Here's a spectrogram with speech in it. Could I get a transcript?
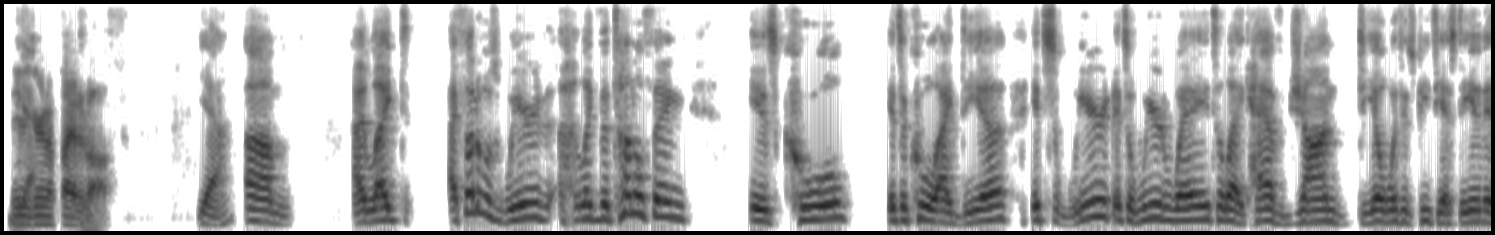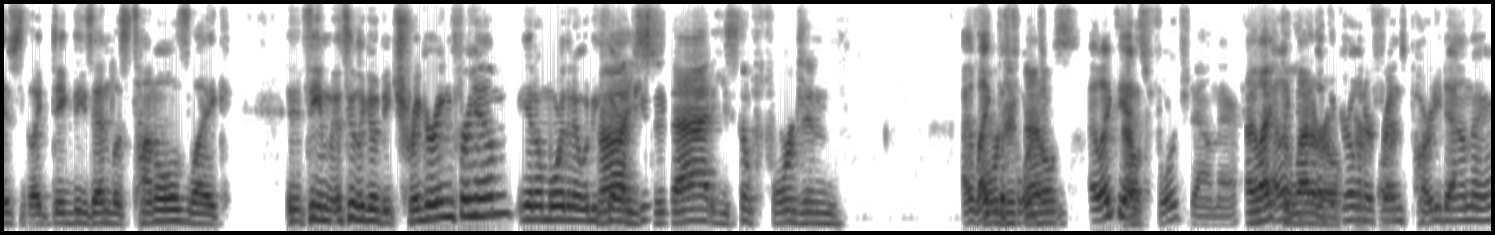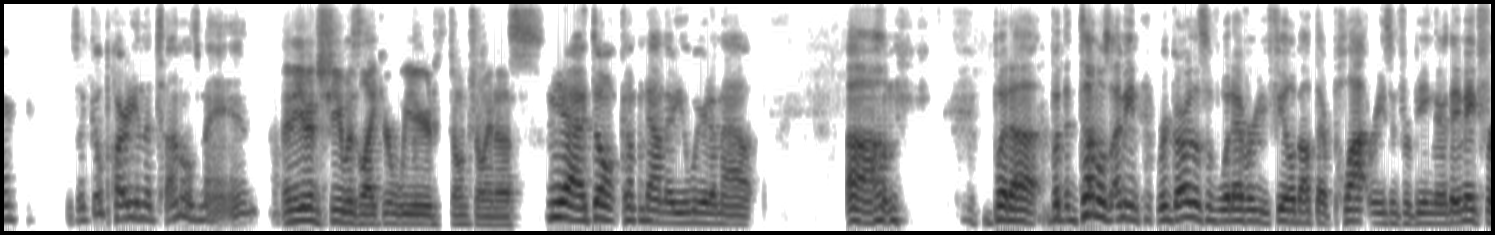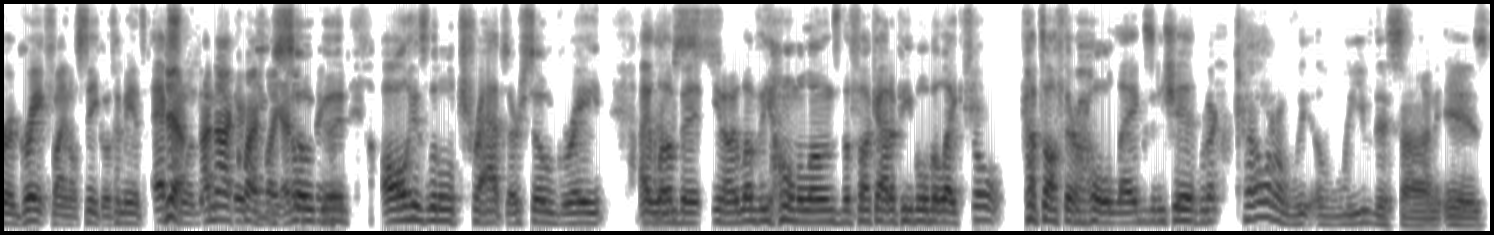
You're Yeah. gonna fight it off. Yeah. Um I liked I thought it was weird like the tunnel thing is cool. It's a cool idea. It's weird. It's a weird way to like have John deal with his PTSD and is like dig these endless tunnels like it seemed it seemed like it would be triggering for him, you know, more than it would be Nah, he's that he's still forging. I like the forging forge. metals. I like the his forge down there. I like I like the letter let the girl and her friends party down there. He's like, go party in the tunnels, man. and even she was like, "You're weird. Don't join us." Yeah, don't come down there, you weird him out. Um but uh but the tunnels, I mean, regardless of whatever you feel about their plot reason for being there, they make for a great final sequence. I mean, it's excellent. Yeah, I'm not quite like I so good. All his little traps are so great. I love that, you know, I love the home alones the fuck out of people, but like so. cuts off their whole legs and shit. What I kind of want to leave uh, this on is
